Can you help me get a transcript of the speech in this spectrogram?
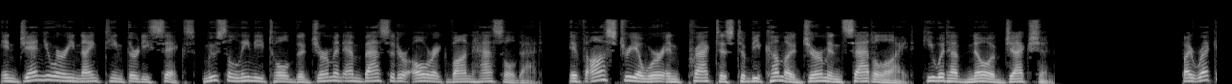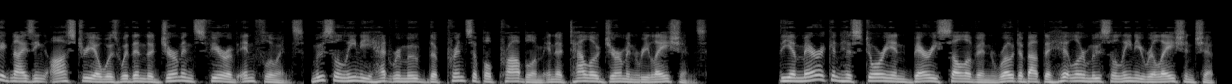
In January 1936, Mussolini told the German ambassador Ulrich von Hassell that, "...if Austria were in practice to become a German satellite, he would have no objection." By recognizing Austria was within the German sphere of influence, Mussolini had removed the principal problem in Italo-German relations. The American historian Barry Sullivan wrote about the Hitler-Mussolini relationship.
